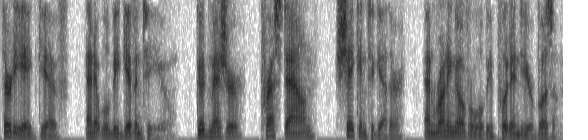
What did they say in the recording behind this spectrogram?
38 Give, and it will be given to you Good measure, pressed down, shaken together, and running over will be put into your bosom.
